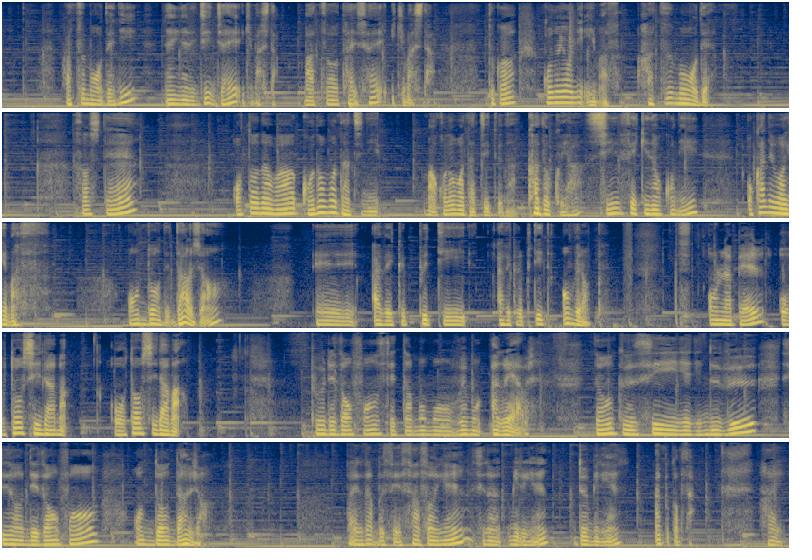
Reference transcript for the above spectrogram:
初詣に何々神社へ行きました。松尾大社へ行きました。とか、このように言います。初詣。そして、大人は子供たちに、まあ子供たちっていうのは家族や親戚の子にお金をあげます。On donne de l'argent et avec petit avec la petite enveloppe. On l'appelle お年玉。お年玉。Pour les enfants, c'est un moment vraiment agréable. Donc, s'il y a des neveux, s'ils ont des enfants, on donne d'argent. Par exemple, c'est 500 yens, sinon 1000 yens, 2000 yens, un peu comme ça. はい。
